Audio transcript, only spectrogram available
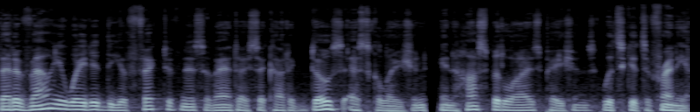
that evaluated the effectiveness of antipsychotic dose escalation in hospitalized patients with schizophrenia.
